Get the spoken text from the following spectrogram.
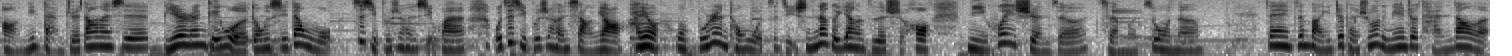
哦，你感觉到那些别人给我的东西，但我自己不是很喜欢，我自己不是很想要，还有我不认同我自己是那个样子的时候，你会选择怎么做呢？在曾宝仪这本书里面就谈到了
